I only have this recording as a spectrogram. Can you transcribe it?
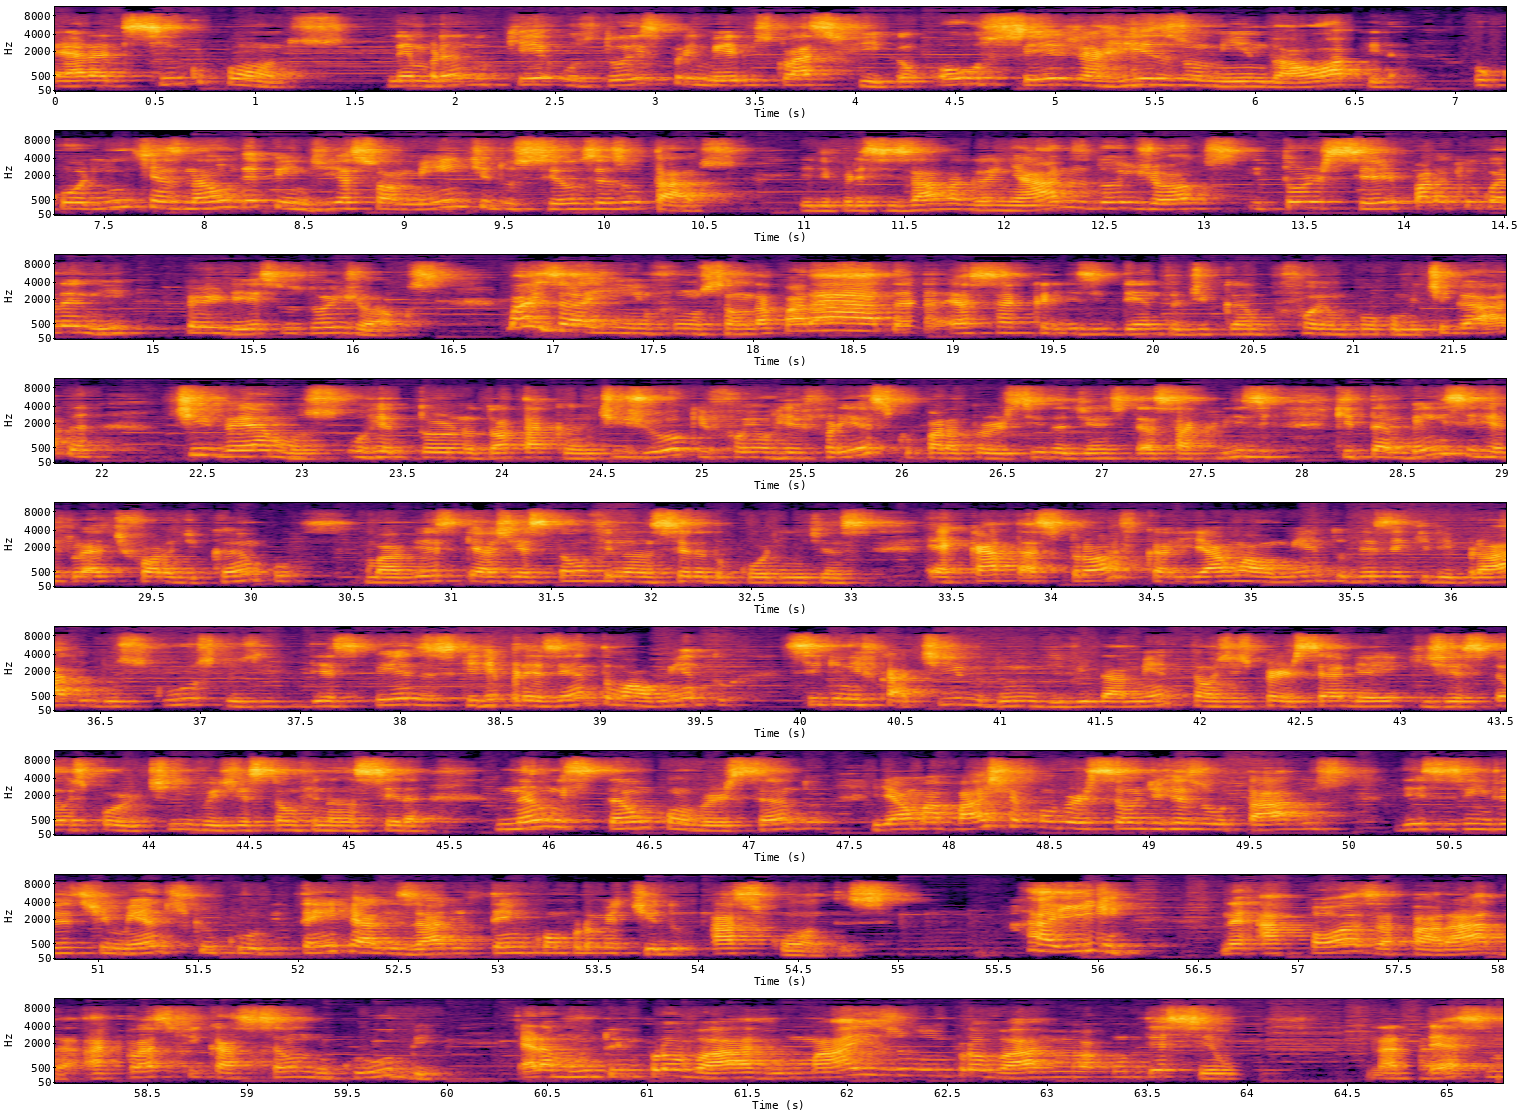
era de cinco pontos. Lembrando que os dois primeiros classificam, ou seja, resumindo a ópera, o Corinthians não dependia somente dos seus resultados. Ele precisava ganhar os dois jogos e torcer para que o Guarani perdesse os dois jogos. Mas aí, em função da parada, essa crise dentro de campo foi um pouco mitigada. Tivemos o retorno do atacante Jô, que foi um refresco para a torcida diante dessa crise, que também se reflete fora de campo, uma vez que a gestão financeira do Corinthians é catastrófica e há um aumento desequilibrado dos custos e despesas que representam um aumento significativo do endividamento. Então a gente percebe aí que gestão esportiva e gestão financeira não estão conversando e há uma baixa conversão de resultados desses investimentos que o clube tem realizado e tem comprometido as contas. Aí, né, após a parada, a classificação do clube era muito improvável, mais um improvável aconteceu. Na 11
